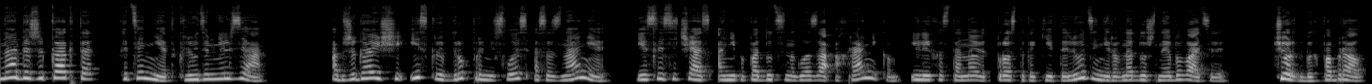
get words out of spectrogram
Надо же как-то... Хотя нет, к людям нельзя. Обжигающей искры вдруг пронеслось осознание, если сейчас они попадутся на глаза охранникам или их остановят просто какие-то люди, неравнодушные обыватели, Черт бы их побрал.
